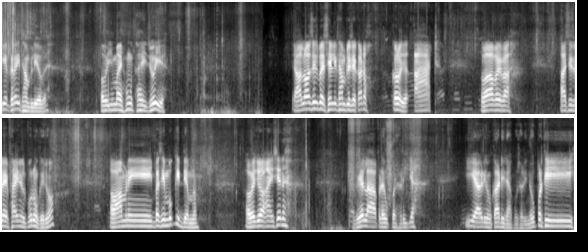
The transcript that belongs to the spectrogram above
એક રહી થાંભલી હવે. હવે એમાં શું થાય જોઈએ. હાલો આશીષભાઈ છેલ્લી થાંભલી છે. કાઢો. કરો છો. આઠ. વાહ ભાઈ વાહ. આશીષભાઈ ફાઇનલ પૂરું કર્યું હો. હવે આમણી પછી મૂકી જ દે હમણાં. હવે જો અહીં છે ને વહેલા આપણે ઉપર ચડી ગયા. એ આગળ હું કાઢી નાખું ચડીને. ઉપરથી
